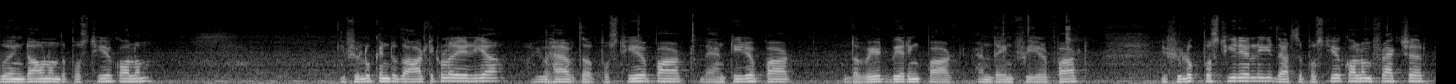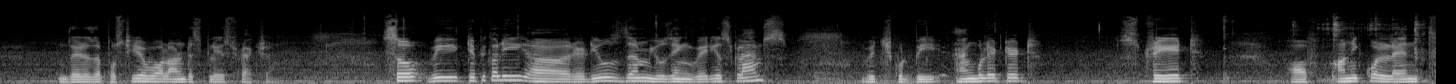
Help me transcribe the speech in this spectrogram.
going down on the posterior column. If you look into the articular area, you have the posterior part, the anterior part, the weight bearing part and the inferior part. If you look posteriorly, that's a posterior column fracture. There is a posterior wall undisplaced fracture. So we typically uh, reduce them using various clamps, which could be angulated, straight, of unequal length,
